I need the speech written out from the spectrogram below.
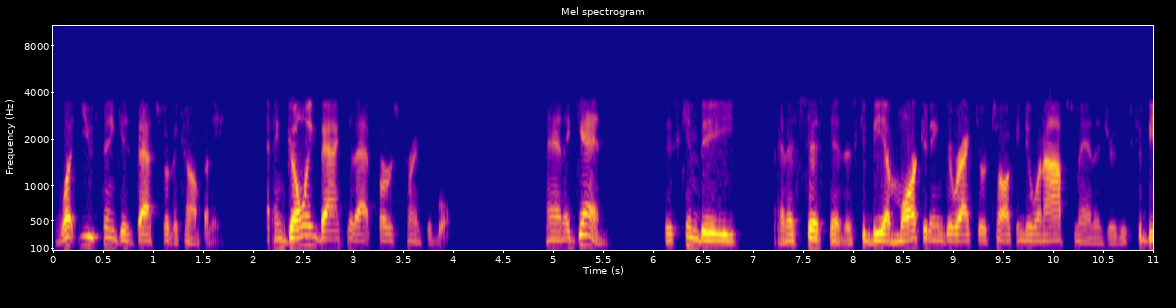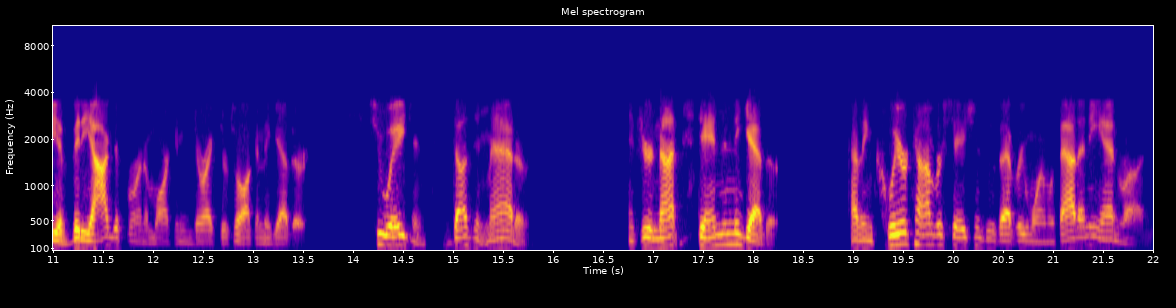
what you think is best for the company and going back to that first principle. And again, this can be an assistant. This could be a marketing director talking to an ops manager. This could be a videographer and a marketing director talking together. Two agents, doesn't matter. If you're not standing together, having clear conversations with everyone without any end runs,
